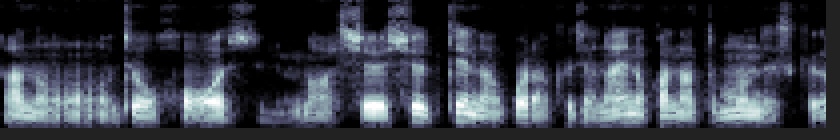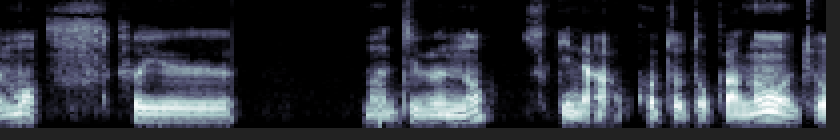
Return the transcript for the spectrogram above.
あの、情報、まあ、収集っていうのは娯楽じゃないのかなと思うんですけども、そういう、まあ、自分の好きなこととかの情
